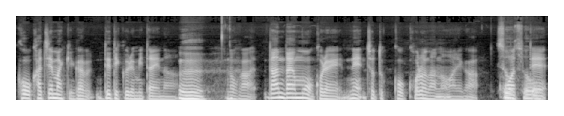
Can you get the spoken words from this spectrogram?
こう勝ち負けが出てくるみたいなうん。のが、だんだんもうこれね、ちょっとこうコロナのあれが終わって、そうそう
